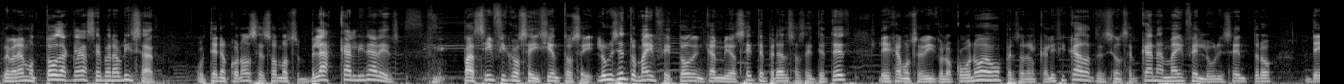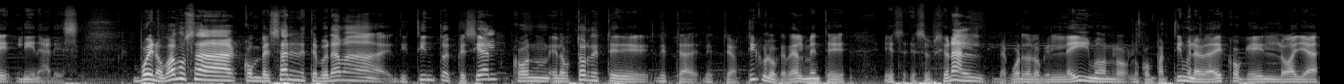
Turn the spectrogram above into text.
Reparamos toda clase de parabrisas Usted nos conoce, somos Blas Linares, Pacífico 606. Lubricentro Maife, todo en cambio de aceite, Esperanza Aceite Test. Le dejamos el vehículo como nuevo, personal calificado, atención cercana, Maife, Lubricentro de Linares. Bueno, vamos a conversar en este programa distinto, especial, con el autor de este, este artículo que realmente es excepcional, de acuerdo a lo que leímos, lo compartimos y le agradezco que él lo haya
